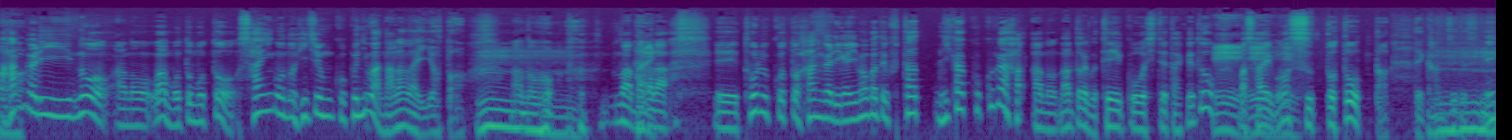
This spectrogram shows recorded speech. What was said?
ら、ハンガリーのあのはもともと最後の批准国にはならないよと。あの まあ、だから、はい、えー、トルコとハンガリーが今まで 2, 2カ国があのなんとなく抵抗してたけど、えー、まあ、最後はすっと通ったって感じですね。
